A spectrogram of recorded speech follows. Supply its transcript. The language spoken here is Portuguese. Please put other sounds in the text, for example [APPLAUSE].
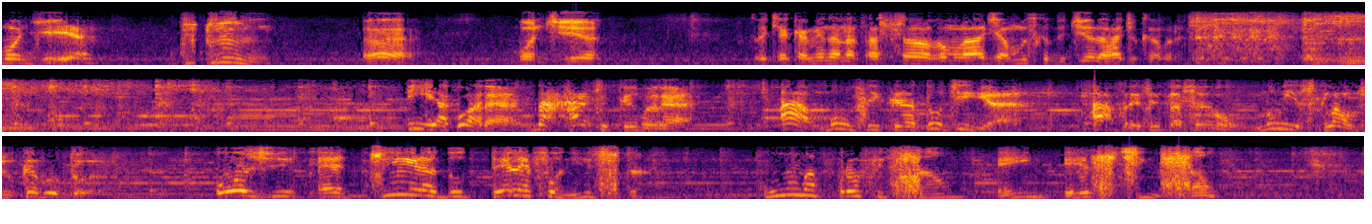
Bom dia. [CLEARS THROAT] Ah, bom dia. Estou aqui a caminho da natação. Vamos lá de a música do dia da Rádio Câmara. E agora, na Rádio Câmara, a música do dia. Apresentação, Luiz Cláudio Canuto. Hoje é dia do telefonista. Uma profissão em extinção.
